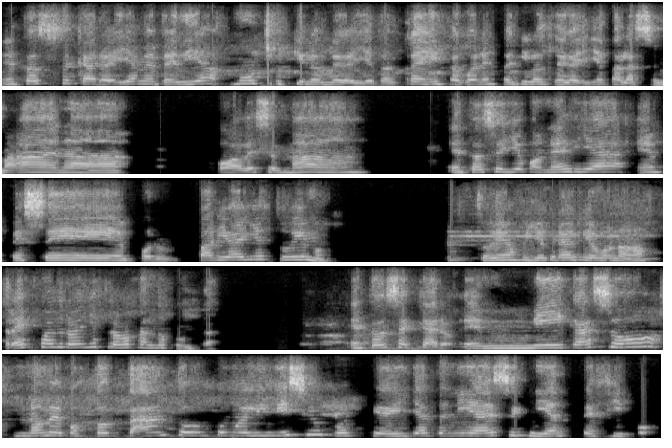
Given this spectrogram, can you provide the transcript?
Entonces, claro, ella me pedía muchos kilos de galletas, 30, 40 kilos de galletas a la semana o a veces más. Entonces yo con ella empecé, por varios años estuvimos. Estuvimos, yo creo que, bueno, unos 3, 4 años trabajando juntas. Entonces, claro, en mi caso no me costó tanto como el inicio porque ya tenía ese cliente fijo.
